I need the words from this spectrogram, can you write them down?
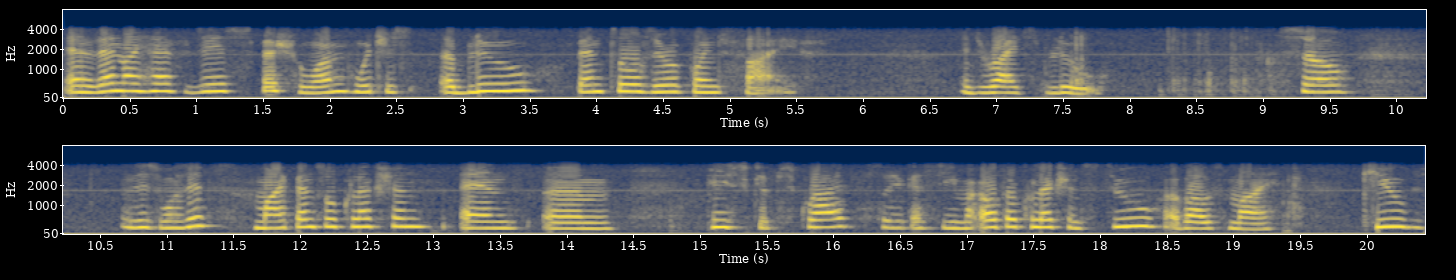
And then I have this special one which is a blue Pentel 0.5 it writes blue. So this was it my pencil collection. And um, please subscribe so you can see my other collections too about my cubes,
